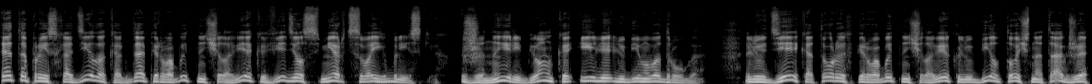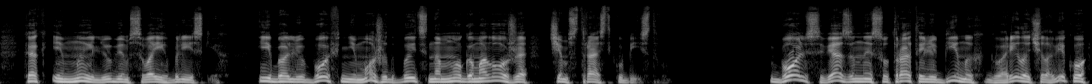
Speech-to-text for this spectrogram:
Это происходило, когда первобытный человек видел смерть своих близких, жены, ребенка или любимого друга, людей, которых первобытный человек любил точно так же, как и мы любим своих близких, ибо любовь не может быть намного моложе, чем страсть к убийству. Боль, связанная с утратой любимых, говорила человеку,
